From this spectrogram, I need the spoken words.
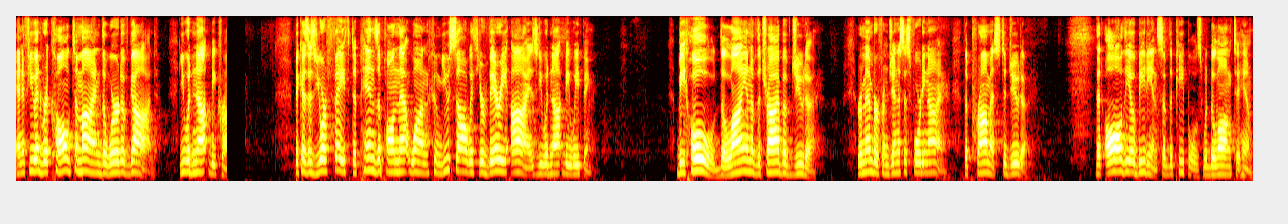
And if you had recalled to mind the Word of God, you would not be crying. Because as your faith depends upon that one whom you saw with your very eyes, you would not be weeping. Behold, the lion of the tribe of Judah. Remember from Genesis 49, the promise to Judah that all the obedience of the peoples would belong to him.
